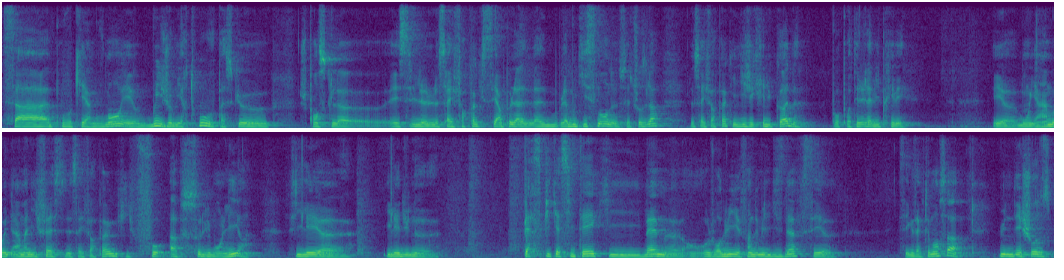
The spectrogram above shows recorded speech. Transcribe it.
ça a provoqué un mouvement et oui, je m'y retrouve parce que je pense que le, cypherpunk, c'est un peu la- la- l'aboutissement de cette chose-là. Le cypherpunk, il dit j'écris du code pour protéger la vie privée. Et euh, bon, il y a un, manifeste de cypherpunk qu'il faut absolument lire. Il est, euh, est d'une perspicacité qui, même euh, aujourd'hui, fin 2019, c'est euh, c'est exactement ça. Une des choses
